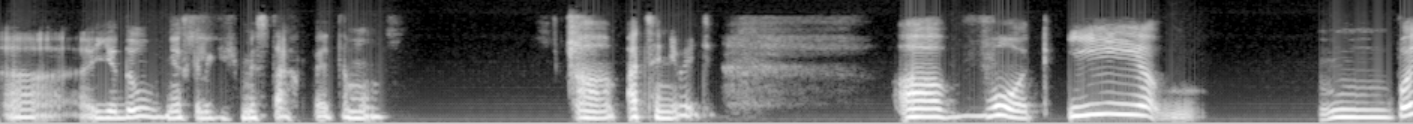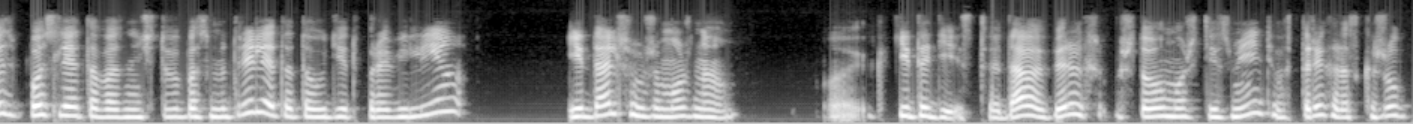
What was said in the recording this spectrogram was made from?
э, еду в нескольких местах, поэтому э, оценивайте. А, вот, и после этого, значит, вы посмотрели этот аудит, провели, и дальше уже можно какие-то действия, да, во-первых, что вы можете изменить, во-вторых, расскажу,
